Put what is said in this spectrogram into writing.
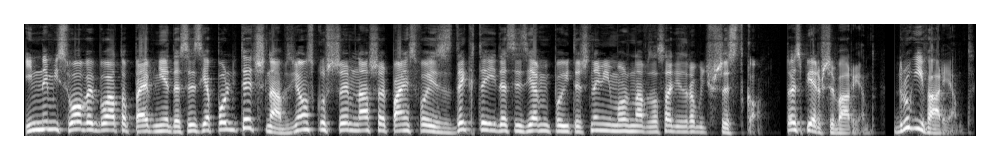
Innymi słowy, była to pewnie decyzja polityczna, w związku z czym nasze państwo jest z dykty i decyzjami politycznymi można w zasadzie zrobić wszystko. To jest pierwszy wariant. Drugi wariant.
